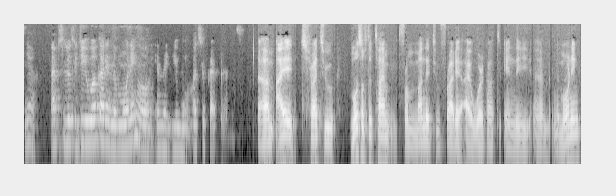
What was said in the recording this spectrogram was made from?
Yeah, absolutely. Do you work out in the morning or in the evening? What's your preference? Um, I try to most of the time from Monday to Friday I work out in the um, in the morning.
